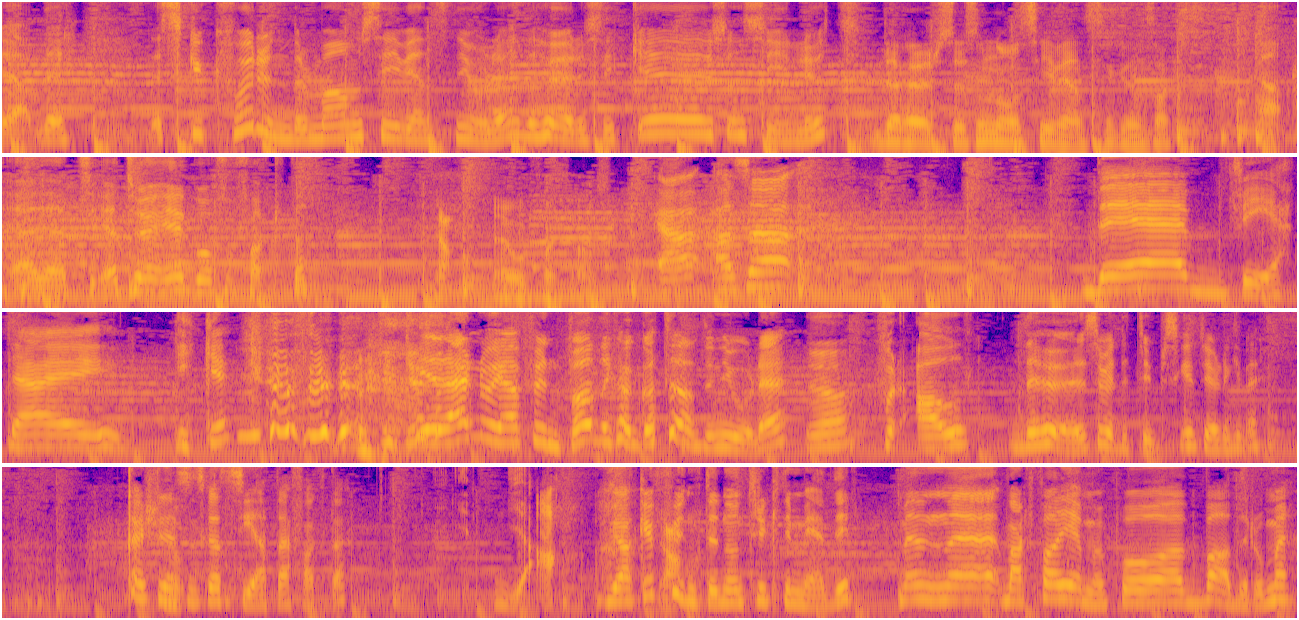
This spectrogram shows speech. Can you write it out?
ja, det, det skulle ikke forundre meg om Siv Jensen gjorde det. Det høres ikke usannsynlig ut. Det høres ut som noe Siv Jensen kunne sagt. Ja, jeg, jeg, jeg tror jeg går for fakta. Ja, jeg går for fakta. altså. Ja, altså Det vet jeg ikke. Det er noe jeg har funnet på. Det kan godt hende at hun gjorde det. Ja. For alt Det høres veldig typisk ut, gjør det ikke det? Kanskje vi nesten skal si at det er fakta. Ja. Vi har ikke funnet det noen trykte medier, men eh, i hvert fall hjemme på baderommet.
